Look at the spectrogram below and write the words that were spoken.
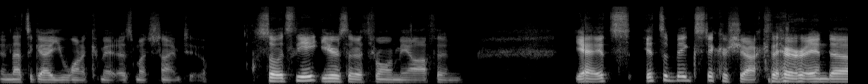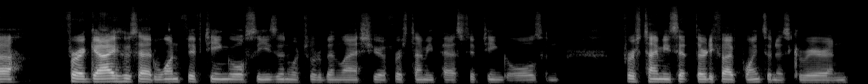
and that's a guy you want to commit as much time to so it's the eight years that are throwing me off and yeah it's it's a big sticker shock there and uh for a guy who's had one 15 goal season, which would have been last year, the first time he passed 15 goals and first time he's hit 35 points in his career and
